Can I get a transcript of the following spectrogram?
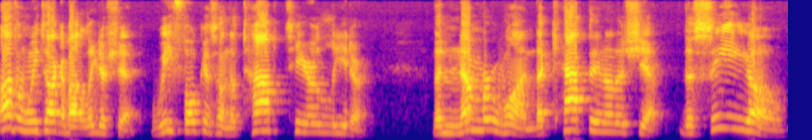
Often when we talk about leadership, we focus on the top tier leader, the number one, the captain of the ship, the CEO.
